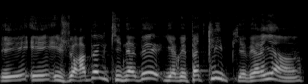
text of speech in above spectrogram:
et, je le rappelle qu'il n'y avait, pas de clip, il n'y avait rien. Hein.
